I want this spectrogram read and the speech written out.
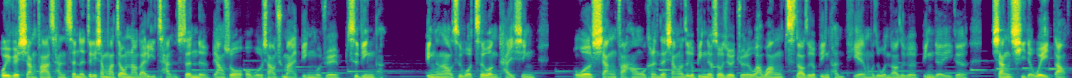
我有一个想法产生了，这个想法在我脑袋里产生的。比方说，哦，我想要去买冰，我觉得吃冰冰很好吃，我吃我很开心。我有想法哈，我可能在想到这个冰的时候，就会觉得哇，忘吃到这个冰很甜，或者闻到这个冰的一个香气的味道。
